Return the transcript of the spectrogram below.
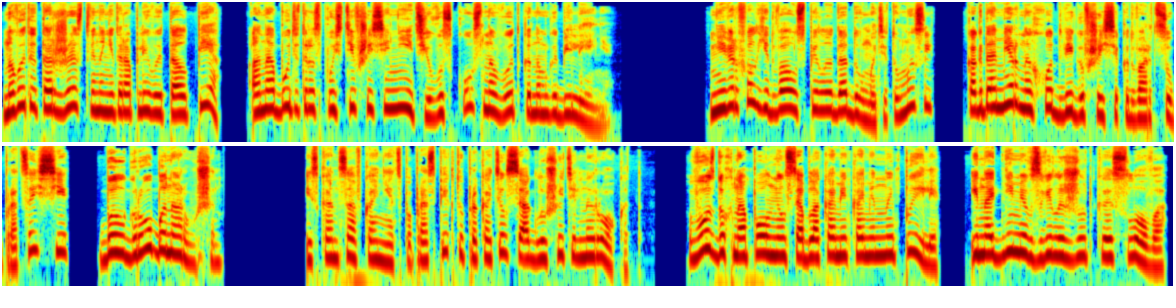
Но в этой торжественно неторопливой толпе она будет распустившейся нитью в искусно вытканном гобелене. Неверфелл едва успела додумать эту мысль, когда мерный ход двигавшейся ко дворцу процессии был грубо нарушен. Из конца в конец по проспекту прокатился оглушительный рокот. Воздух наполнился облаками каменной пыли, и над ними взвилось жуткое слово —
